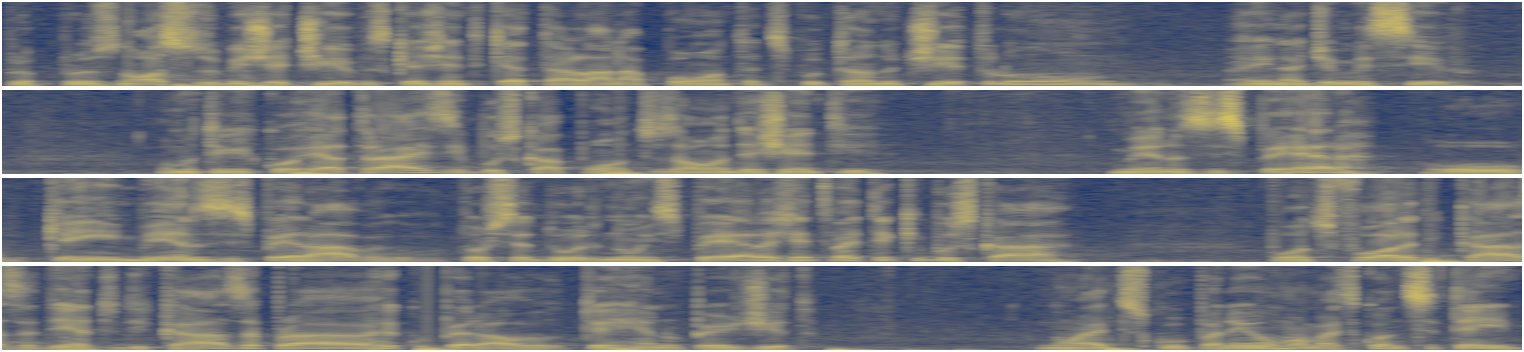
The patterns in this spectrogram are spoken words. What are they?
Para os nossos objetivos, que a gente quer estar lá na ponta, disputando o título, não, é inadmissível. Vamos ter que correr atrás e buscar pontos aonde a gente menos espera, ou quem menos esperava, o torcedor não espera, a gente vai ter que buscar pontos fora de casa, dentro de casa, para recuperar o terreno perdido. Não é desculpa nenhuma, mas quando se tem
